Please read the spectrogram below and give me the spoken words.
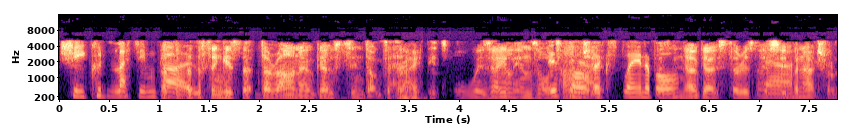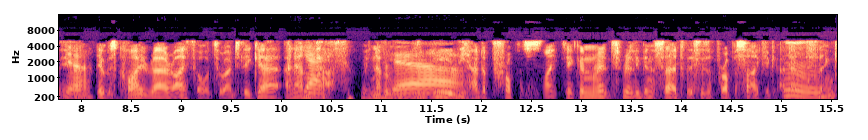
She couldn't let him go. But the, but the thing is that there are no ghosts in Doctor Who. Right. It's always aliens or It's time all explainable. There's no ghosts. There is no Yeah. supernatural. You Yeah. It was quite rare, I thought, to actually get an Yes. empath. We've never Yeah. really had a proper psychic, and it's really been said this is a proper psychic. I don't Mm. think.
